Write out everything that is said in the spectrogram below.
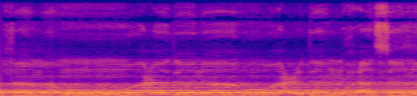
أفمن وعدناه وعدا حسنا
